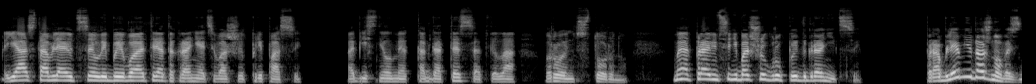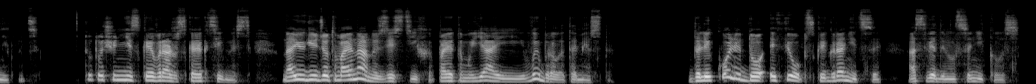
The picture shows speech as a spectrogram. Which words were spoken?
«Я оставляю целый боевой отряд охранять ваши припасы», — объяснил Мэг, когда Тесса отвела Роин в сторону. «Мы отправимся небольшой группой до границы. Проблем не должно возникнуть. Тут очень низкая вражеская активность. На юге идет война, но здесь тихо, поэтому я и выбрал это место». Далеко ли до эфиопской границы? — осведомился Николас.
